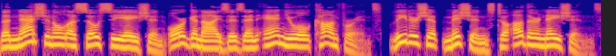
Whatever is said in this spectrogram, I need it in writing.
The National Association organizes an annual conference, leadership missions to other nations,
